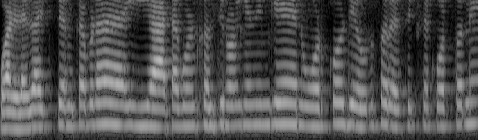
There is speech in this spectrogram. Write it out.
ಒಳ್ಳೇದಾಯ್ತು ಅನ್ಕೊಬೇಡ ಈ ಆಟಗಳು ಕಲ್ತಿರೋಳಿಗೆ ನಿನಗೆ ನೋಡ್ಕೋ, ದೇವರು ಸರಿಯಾಗಿ ಶಿಕ್ಷೆ ಕೊಡ್ತಾನೆ.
